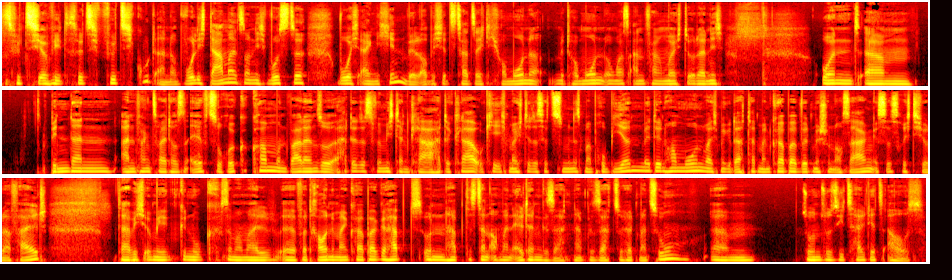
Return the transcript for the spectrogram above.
das fühlt sich irgendwie, das fühlt sich, fühlt sich gut an, obwohl ich damals noch nicht wusste, wo ich eigentlich hin will, ob ich jetzt tatsächlich Hormone, mit Hormonen irgendwas anfangen möchte oder nicht. Und ähm, bin dann Anfang 2011 zurückgekommen und war dann so, hatte das für mich dann klar, hatte klar, okay, ich möchte das jetzt zumindest mal probieren mit den Hormonen, weil ich mir gedacht habe, mein Körper wird mir schon auch sagen, ist das richtig oder falsch. Da habe ich irgendwie genug, sagen wir mal, äh, Vertrauen in meinen Körper gehabt und habe das dann auch meinen Eltern gesagt und habe gesagt, so hört mal zu, ähm, so und so sieht's halt jetzt aus.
